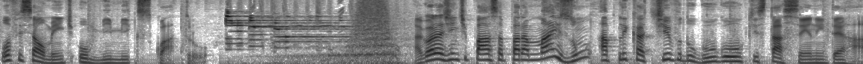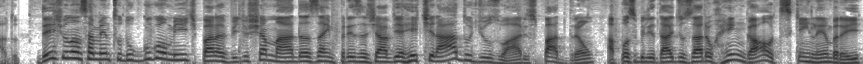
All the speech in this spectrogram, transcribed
oficialmente o Mi Mix 4. Agora a gente passa para mais um aplicativo do Google que está sendo enterrado. Desde o lançamento do Google Meet para videochamadas, a empresa já havia retirado de usuários padrão a possibilidade de usar o Hangouts, quem lembra aí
